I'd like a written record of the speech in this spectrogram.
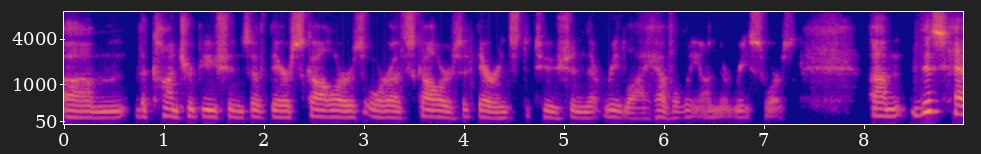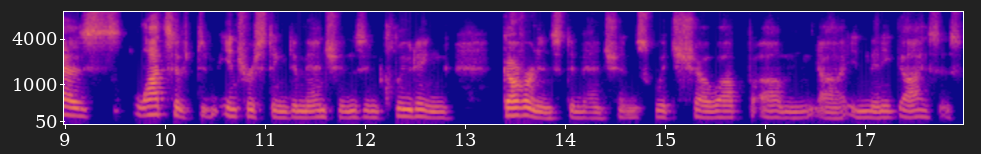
um, the contributions of their scholars or of scholars at their institution that rely heavily on the resource. Um, this has lots of interesting dimensions, including governance dimensions, which show up um, uh, in many guises.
